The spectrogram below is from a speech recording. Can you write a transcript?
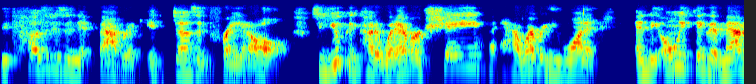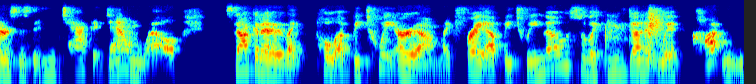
Because it is a knit fabric, it doesn't fray at all. So you can cut it whatever shape, however you want it. And the only thing that matters is that you tack it down well. It's not gonna like pull up between or um, like fray up between those. So like you've done it with cotton,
